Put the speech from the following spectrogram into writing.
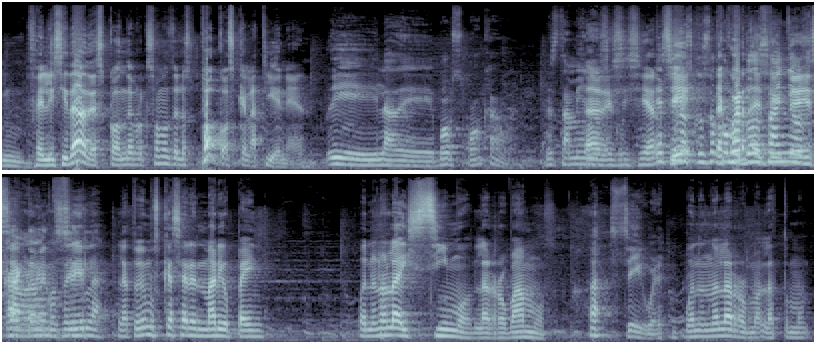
mm, Felicidades, Conde, porque somos de los pocos que la tienen. Y la de Bob Esponja, güey. Es también. Ah, nos sí, cierto. Sí, nos costó ¿te como acuerdas? dos años, cabrón, exactamente, sí. conseguirla. La tuvimos que hacer en Mario Paint. Bueno, no la hicimos, la robamos. sí, güey. Bueno, no la robamos, la tomamos.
